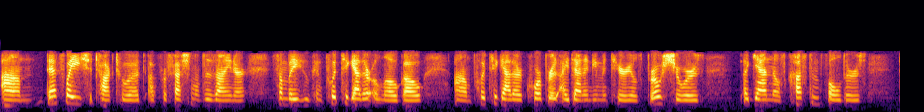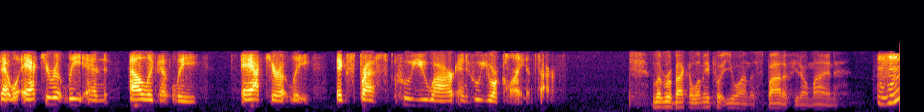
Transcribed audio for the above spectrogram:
Um, that's why you should talk to a, a professional designer, somebody who can put together a logo, um, put together corporate identity materials, brochures, again, those custom folders that will accurately and elegantly, accurately express who you are and who your clients are. Rebecca, let me put you on the spot if you don't mind. Mhm.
